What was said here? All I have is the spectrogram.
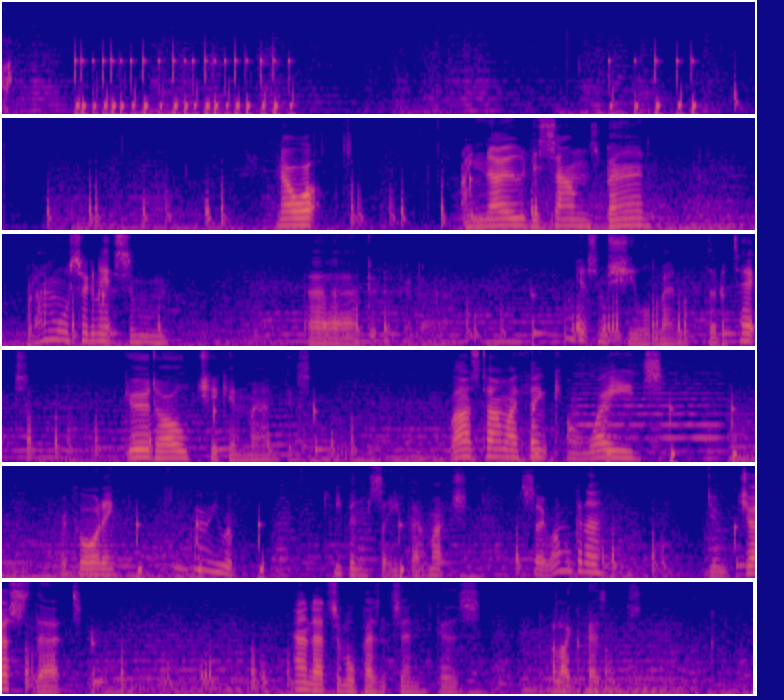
Now what? I know this sounds bad, but I'm also gonna get some. Uh, da, da, da, get some shield men to protect good old chicken man, because last time I think on Wade's recording, didn't very re keep him safe that much, so I'm gonna do just that. And add some more peasants in, because I like peasants.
